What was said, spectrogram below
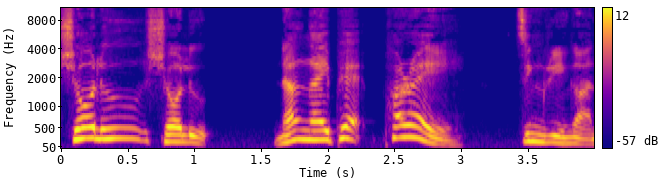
ชอลุชอลุนางไงเพพะไรจิงรีงาน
